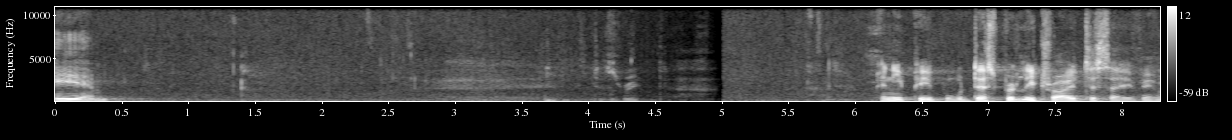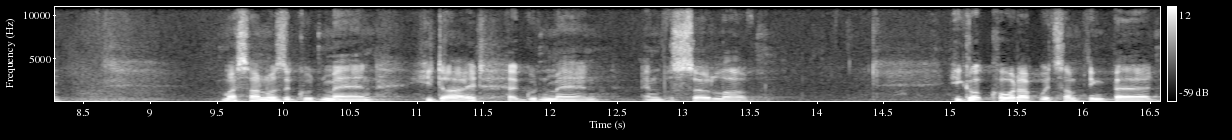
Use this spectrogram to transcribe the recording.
a.m. Many people desperately tried to save him. My son was a good man. He died a good man and was so loved. He got caught up with something bad,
